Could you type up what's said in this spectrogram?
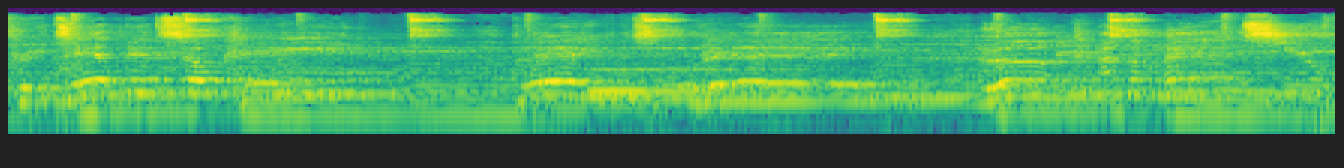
Pretend it's okay. Play this charade. Look at the mess you've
